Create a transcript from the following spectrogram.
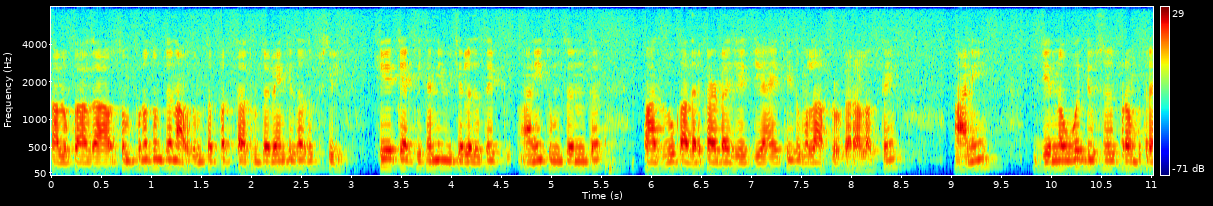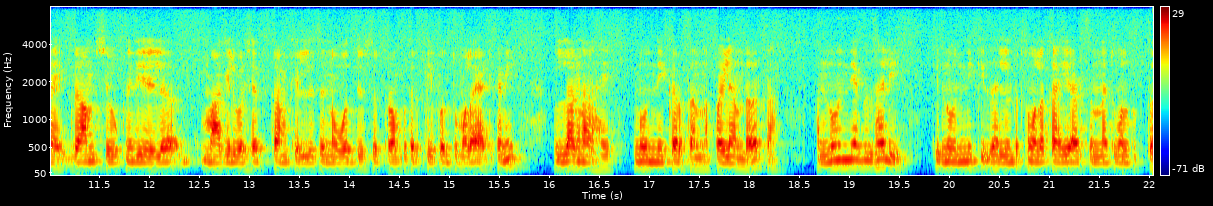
तालुका गाव संपूर्ण तुमचं नाव तुमचा पत्ता तुमच्या बँकेचा तपशील हे त्या ठिकाणी विचारलं जातं आहे आणि तुमचं नंतर पासबुक आधार कार्ड हे जे आहे ते तुम्हाला अपलोड करावं लागतं आहे आणि जे नव्वद दिवसाचं प्रमाणपत्र आहे ग्रामसेवकने दिलेलं मागील वर्षात काम केलेलं नव्वद दिवसाचं प्रमाणपत्र ते पण तुम्हाला या ठिकाणी लागणार आहे नोंदणी करताना पहिल्यांदा बरं का. आणि नोंदणी एकदा झाली की नोंदणी की झाल्यानंतर तुम्हाला काही अडचण नाही तुम्हाला फक्त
